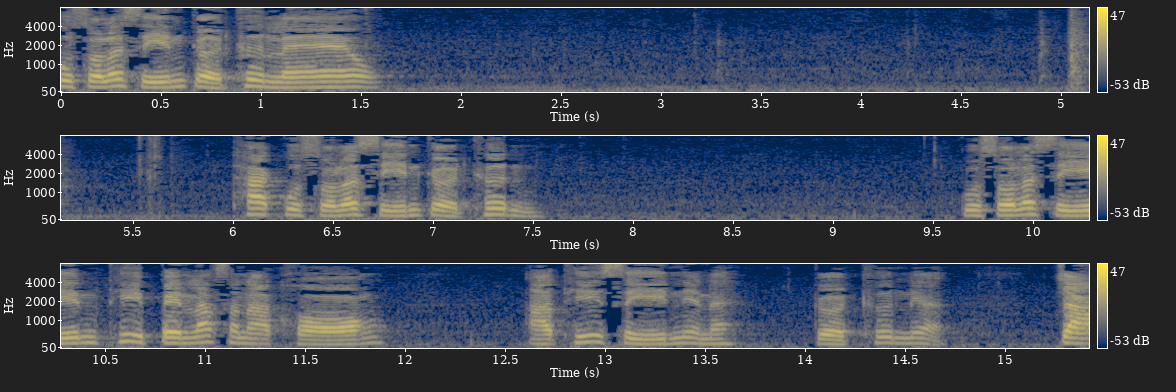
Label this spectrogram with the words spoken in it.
กุศลศีลเกิดขึ้นแล้ว ถ้ากุศลศีลเกิดขึ้น กุศลศีลที่เป็นลักษณะของอธิศีลเนี่ยนะเกิดขึ้นเนี่ยจะ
